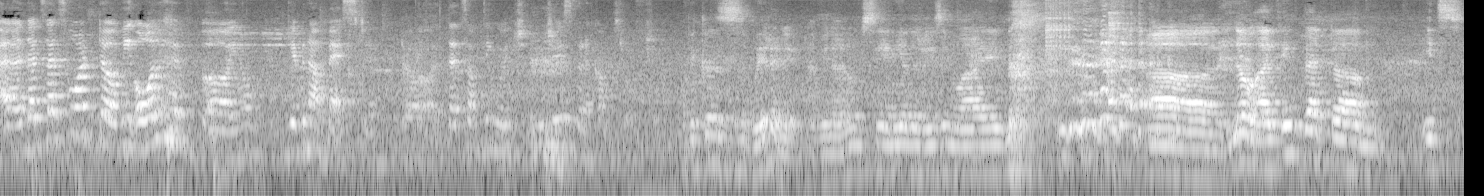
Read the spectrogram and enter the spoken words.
uh, that's that's what uh, we all have uh, you know given our best, and uh, that's something which which is going to come through. Because we're in it. I mean, I don't see any other reason why. uh, no, I think that um, it's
